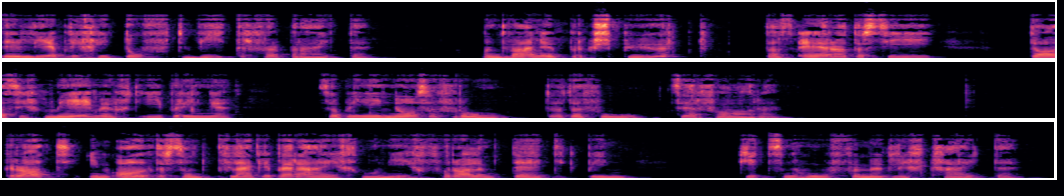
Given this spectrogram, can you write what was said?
den lieblichen Duft weiter verbreiten. Und wenn jemand spürt, dass er oder sie da sich mehr möchte einbringen, so bin ich noch so froh, davon zu erfahren. Gerade im Alters- und Pflegebereich, wo ich vor allem tätig bin, gibt es einen Haufen Möglichkeiten.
